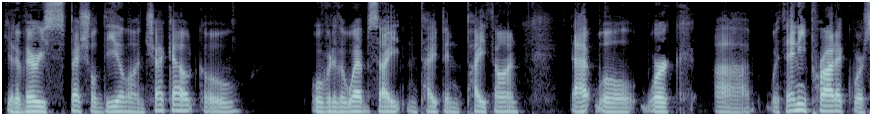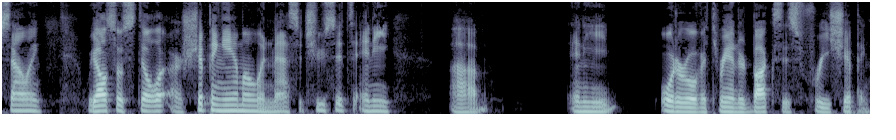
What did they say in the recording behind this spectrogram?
get a very special deal on checkout, go over to the website and type in Python. That will work uh, with any product we're selling. We also still are shipping ammo in Massachusetts. Any uh, any order over 300 bucks is free shipping.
